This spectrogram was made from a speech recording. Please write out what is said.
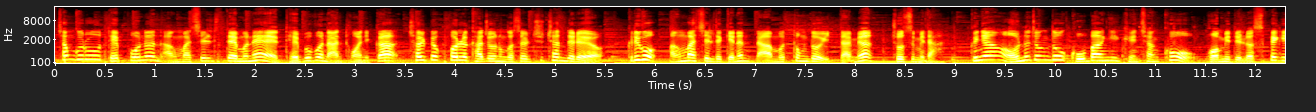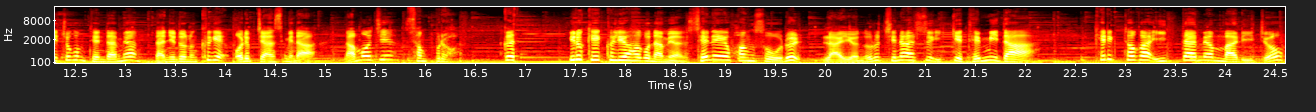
참고로 대포는 악마 실드 때문에 대부분 안 통하니까 철벽포를 가져오는 것을 추천드려요. 그리고 악마 실드 깨는 나무통도 있다면 좋습니다. 그냥 어느 정도 고방이 괜찮고 범위 딜러 스펙이 조금 된다면 난이도는 크게 어렵지 않습니다. 나머진 성프로 끝. 이렇게 클리어하고 나면 세네의 황소를 라이언으로 진화할 수 있게 됩니다. 캐릭터가 있다면 말이죠.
